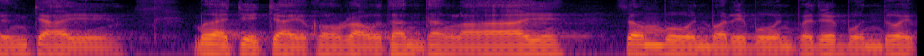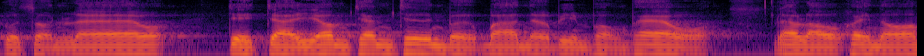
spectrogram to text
ถึงใจ เมื่อจิตใจของเราท่านทั้งหลาย สมบูรณ์บริบูรณ์ไปด้วยบุญด้วยกุศลแล้ว จิตใจย่อมแช่มชื่นเบิกบานเนอบิมผ่องแผ้ว แล้วเราค่อยน้อม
